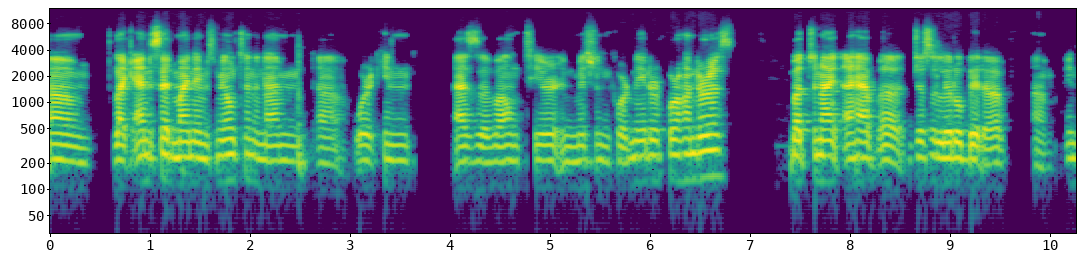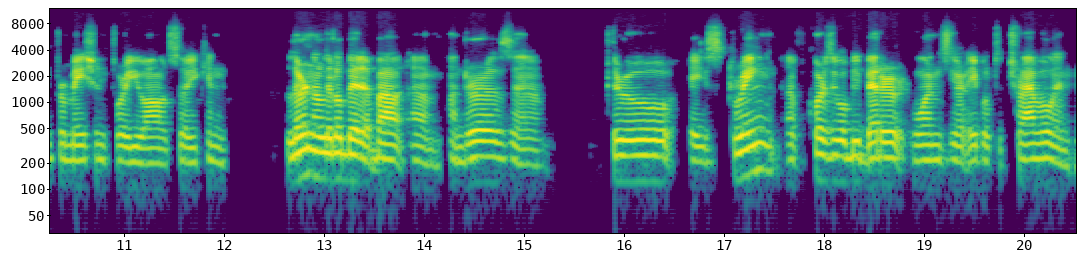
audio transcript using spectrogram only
Um, like Andy said, my name is Milton and I'm uh, working as a volunteer and mission coordinator for Honduras. But tonight I have uh, just a little bit of um, information for you all so you can learn a little bit about um, Honduras uh, through a screen. Of course, it will be better once you're able to travel and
